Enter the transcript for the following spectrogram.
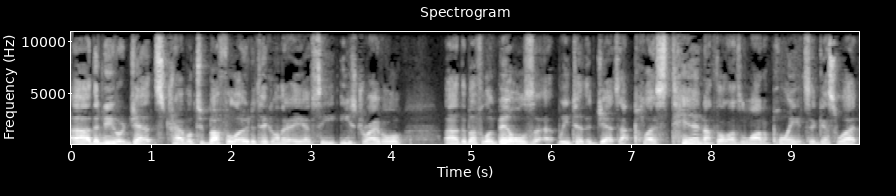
Uh, the New York Jets traveled to Buffalo to take on their AFC East rival, uh, the Buffalo Bills. Uh, we took the Jets at plus 10. I thought that was a lot of points, and guess what?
